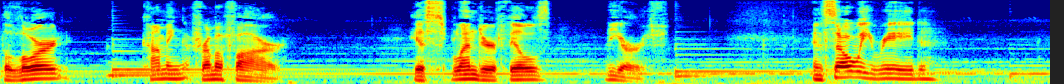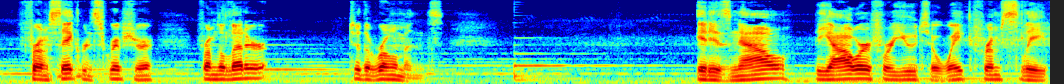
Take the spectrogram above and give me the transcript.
the Lord coming from afar. His splendor fills the earth. And so we read from sacred scripture from the letter to the Romans. It is now the hour for you to wake from sleep,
